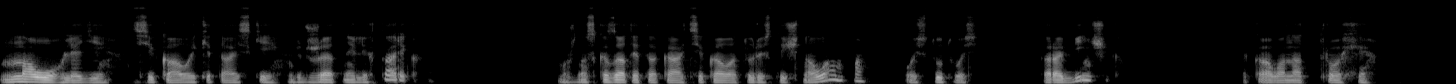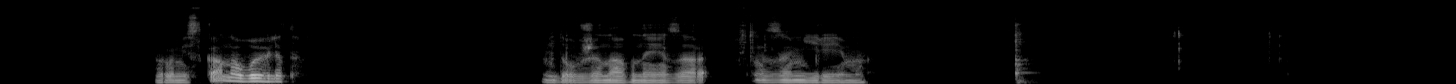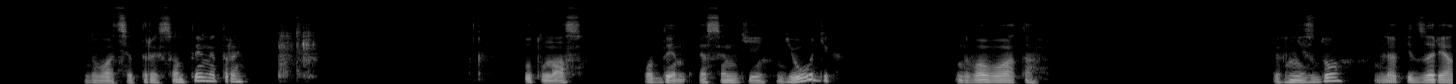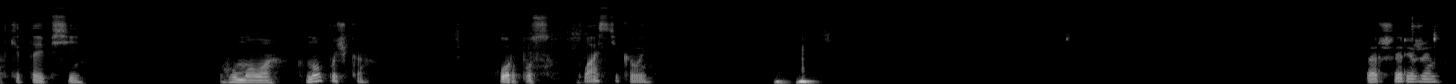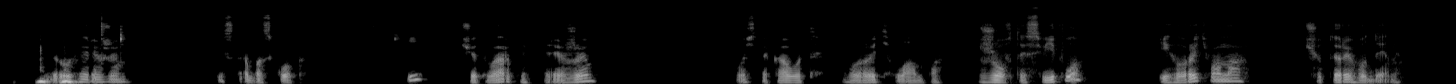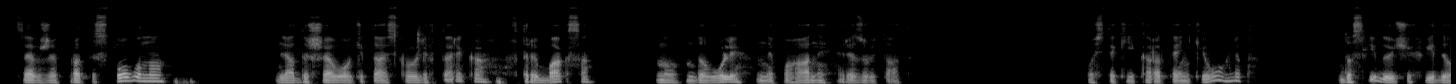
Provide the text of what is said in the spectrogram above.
На огляді цікавий китайський бюджетний ліхтарик. Можна сказати, така цікава туристична лампа. Ось тут ось карабінчик. Така вона трохи громістка на вигляд. Довжина в неї зараз заміряємо. Двадцять три сантиметри. Тут у нас один SMD діодик 2 Вт. Гніздо для підзарядки Type-C. Гумова кнопочка. Корпус пластиковий. Перший режим, другий режим і стробоскоп. І четвертий режим. Ось така от горить лампа. Жовте світло, і горить вона 4 години. Це вже протестовано для дешевого китайського ліхтарика в 3 бакса. Ну, доволі непоганий результат. Ось такий коротенький огляд. До слідуючих відео.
